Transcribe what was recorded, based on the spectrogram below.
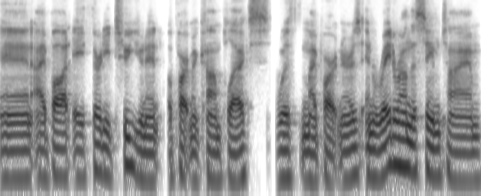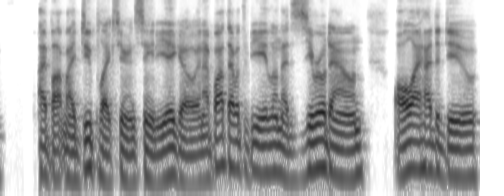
and I bought a 32 unit apartment complex with my partners. And right around the same time, I bought my duplex here in San Diego. And I bought that with the VA loan that's zero down. All I had to do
